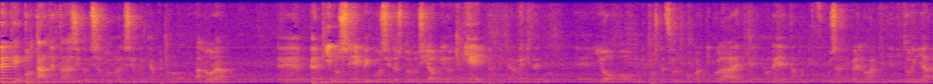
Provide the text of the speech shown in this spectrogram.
perché è importante il transito di Saturno nel segno del Capricorno? Allora, eh, per chi non segue i corsi di astrologia, almeno i miei, perché chiaramente eh, io ho un'impostazione un po' particolare che non è tanto diffusa a livello anche di editoria,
